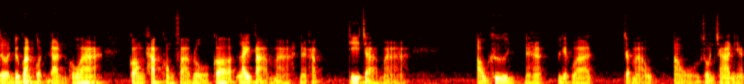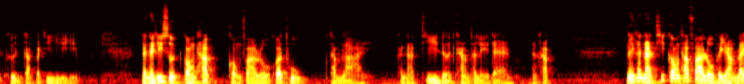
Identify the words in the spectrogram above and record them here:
เดินด้วยความกดดัน เพราะว่ากองทัพของฟาโรห์ก็ไล่ตามมานะครับ ที่จะมาเอาคืนนะฮะเรียกว่าจะมาเอาเอาชนชาตินี้คืนกลับไปที่อียิปต์แต่ในที่สุดกองทัพของฟาโรห์ก็ถูกทำลายขณะที่เดินข้ามทะเลแดงนะครับ ในขณะที่กองทัพฟาโรพยายามไล่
